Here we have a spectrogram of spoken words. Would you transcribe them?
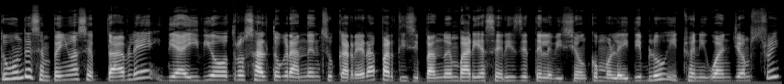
Tuvo un desempeño aceptable, de ahí dio otro salto grande en su carrera participando en varias series de televisión como Lady Blue y 21 Jump Street,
